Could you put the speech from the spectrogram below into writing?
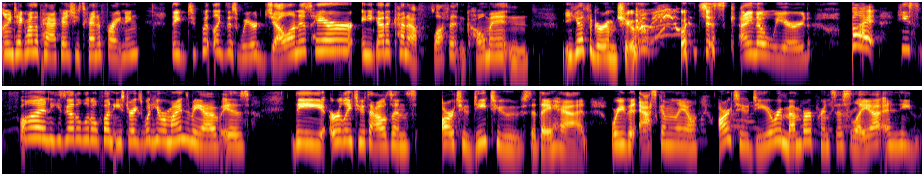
I mean, take him out of the package. He's kind of frightening. They do put like this weird gel on his hair, and you got to kind of fluff it and comb it, and you got to groom chew, which is kind of weird. But he's fun. He's got a little fun Easter eggs. What he reminds me of is the early 2000s R2D2s that they had, where you could ask him, you know, R2, do you remember Princess Leia? And he'd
